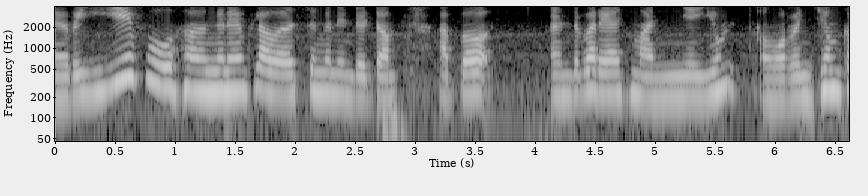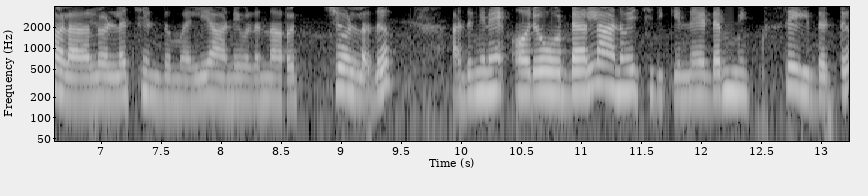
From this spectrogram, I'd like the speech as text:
നിറയെ ഫൂ ഇങ്ങനെ ഫ്ലവേഴ്സ് ഇങ്ങനെ ഉണ്ട് കേട്ടോ അപ്പോൾ എന്താ പറയുക മഞ്ഞയും ഓറഞ്ചും കളറിലുള്ള ചെണ്ടുമല്ലിയാണ് ഇവിടെ നിറച്ചുള്ളത്. അതിങ്ങനെ ഓരോ ഓർഡറിലാണ് വെച്ചിരിക്കുന്നത് ഇവിടെ മിക്സ് ചെയ്തിട്ട്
